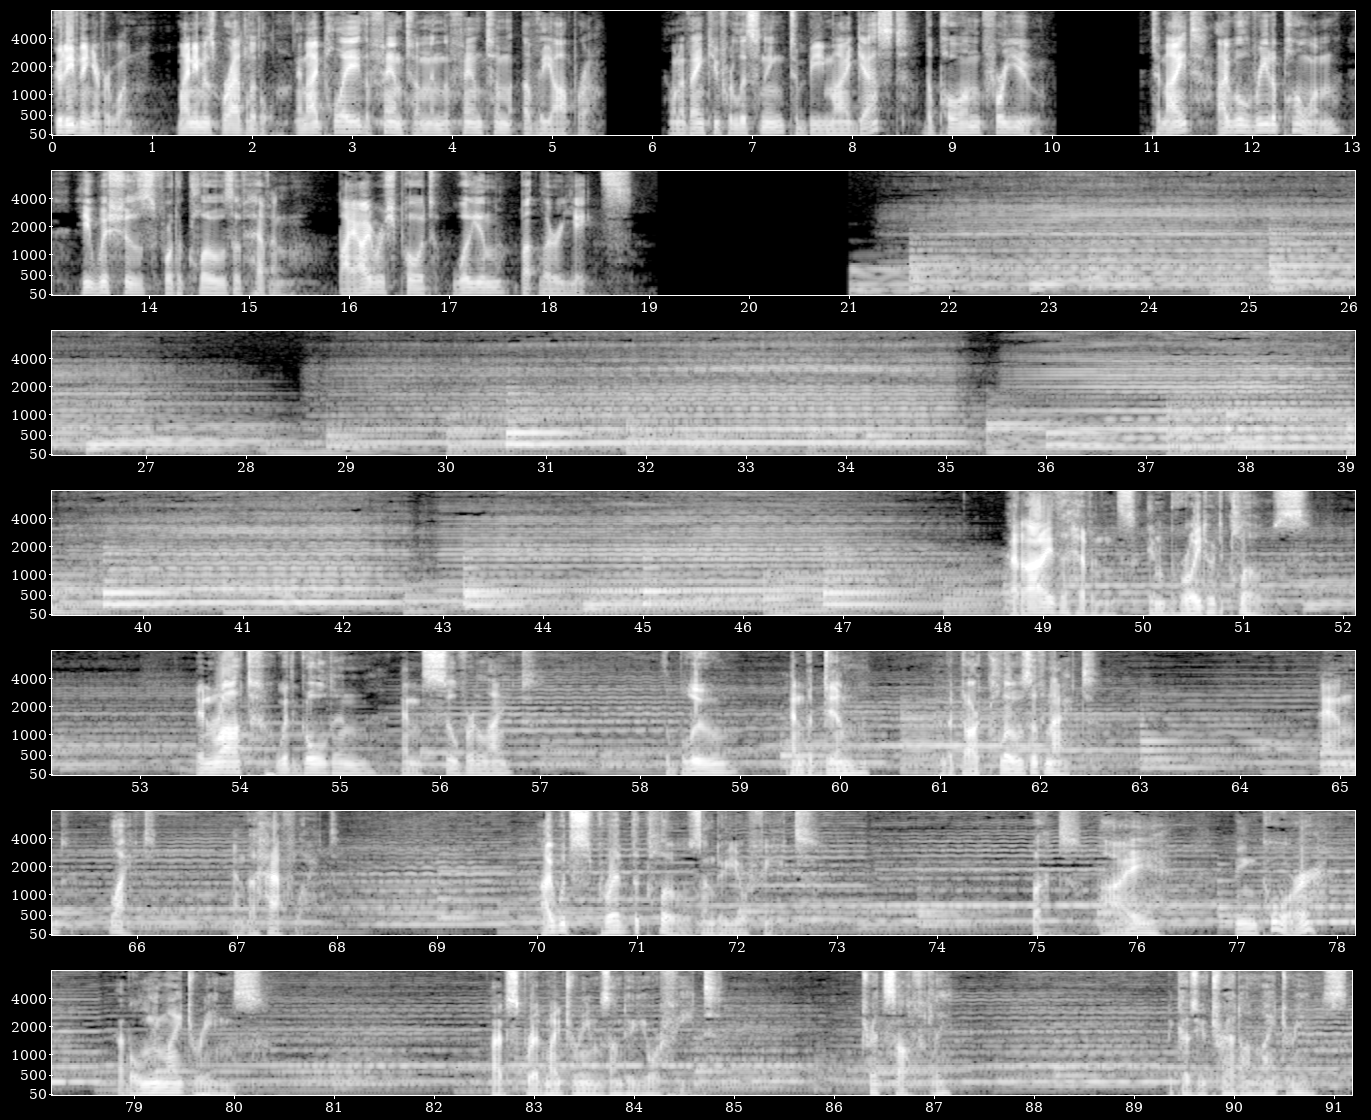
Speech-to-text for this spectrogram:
Good evening, everyone. My name is Brad Little, and I play the Phantom in The Phantom of the Opera. I want to thank you for listening to Be My Guest, the poem for you. Tonight, I will read a poem, He Wishes for the Cloths of Heaven, by Irish poet William Butler Yeats. Had I the heavens embroidered cloths, enwrought with golden and silver light, the blue and the dim and the dark cloths of night, and light and the half light, I would spread the clothes under your feet. But I, being poor, have only my dreams. I've spread my dreams under your feet. Tread softly, because you tread on my dreams.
